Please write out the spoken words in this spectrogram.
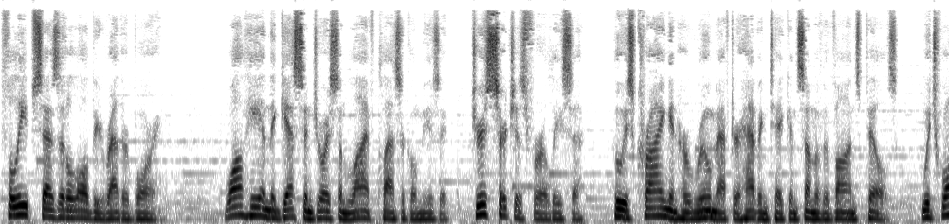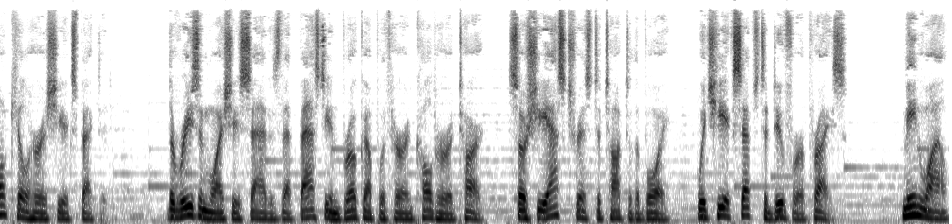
Philippe says it'll all be rather boring. While he and the guests enjoy some live classical music, Driss searches for Elisa, who is crying in her room after having taken some of Yvonne's pills, which won't kill her as she expected. The reason why she's sad is that Bastien broke up with her and called her a tart, so she asks Driss to talk to the boy, which he accepts to do for a price. Meanwhile,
